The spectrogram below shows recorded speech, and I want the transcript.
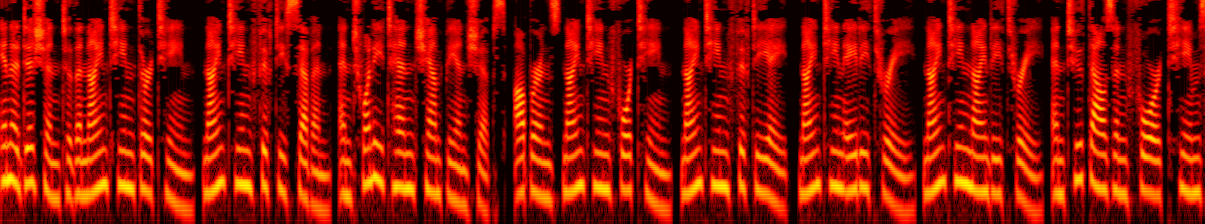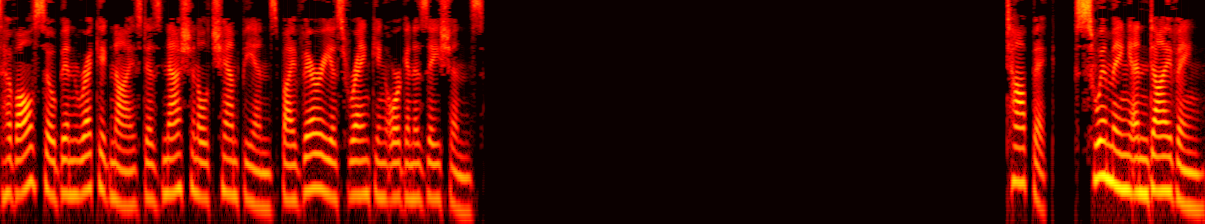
In addition to the 1913, 1957, and 2010 championships, Auburn's 1914, 1958, 1983, 1993, and 2004 teams have also been recognized as national champions by various ranking organizations. Topic: Swimming and diving.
